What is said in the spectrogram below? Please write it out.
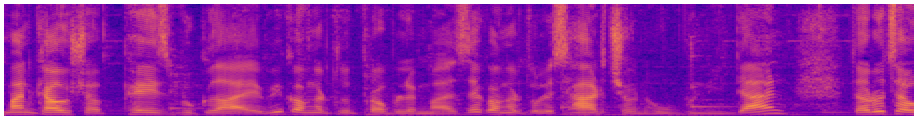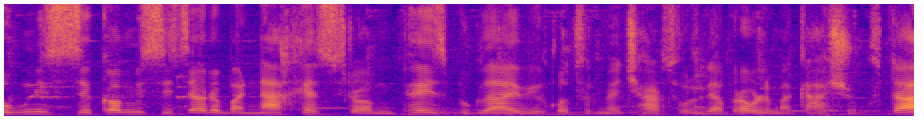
მან გაუშვა Facebook Live-ი კონკრეტულ პრობლემაზე, კონკრეტული საარჩევნო უბნიდან და როცა უბნის კომისიის წევრობა ნახეს, რომ Facebook Live იყო თურმე ჩართული და პრობლემა გაშუქდა,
